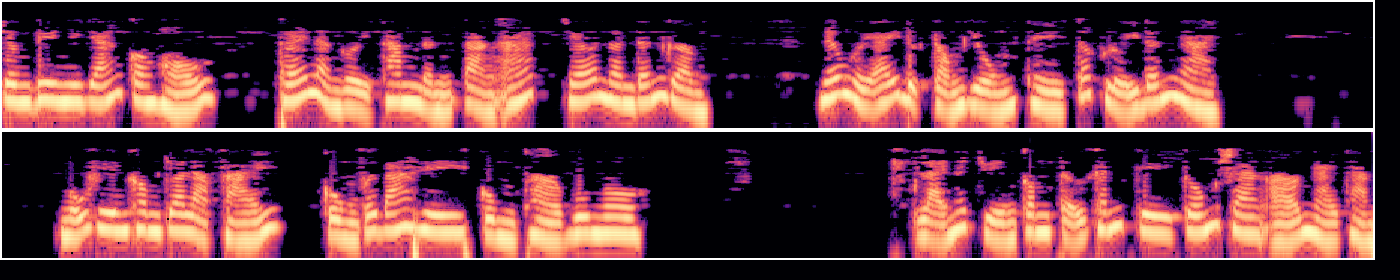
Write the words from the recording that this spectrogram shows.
chân đi như dáng con hổ, thế là người tham định tàn ác chớ nên đến gần. Nếu người ấy được trọng dụng thì tất lụy đến ngài. Ngũ viên không cho là phải, cùng với bá Hy cùng thờ vua ngô. Lại nói chuyện công tử Khánh Kỳ trốn sang ở Ngại Thành,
